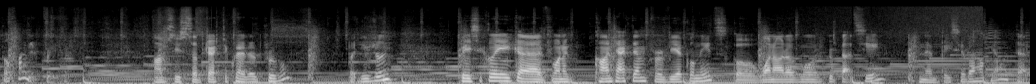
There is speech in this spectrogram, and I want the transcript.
they'll find it for you. Obviously subject to credit approval, but usually, basically uh, if you want to contact them for vehicle needs, go oneautomotivegroup.ca and then basically they'll help you out with that.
